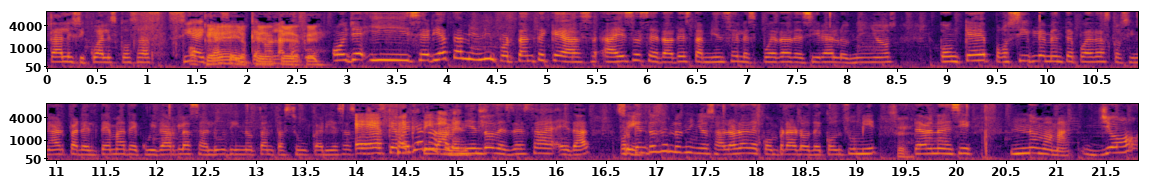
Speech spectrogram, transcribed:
tales y cuáles cosas sí hay que hacer y que no la ok, cocina? ok. Oye, y sería también importante que a, a esas edades también se les pueda decir a los niños con qué posiblemente puedas cocinar para el tema de cuidar la salud y no tanta azúcar y esas cosas que vayan aprendiendo desde esa edad, porque Sí. entonces los niños a la hora de comprar o de consumir Sí. te van a decir, no mamá, yo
